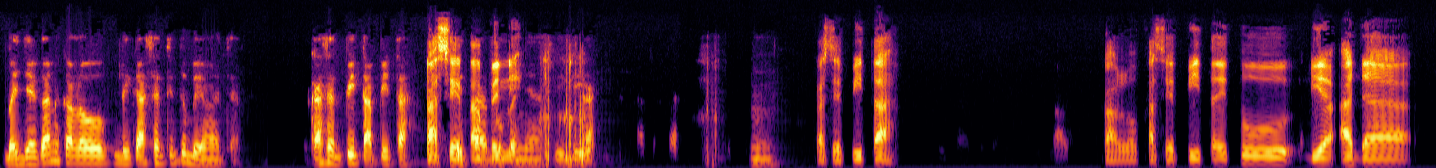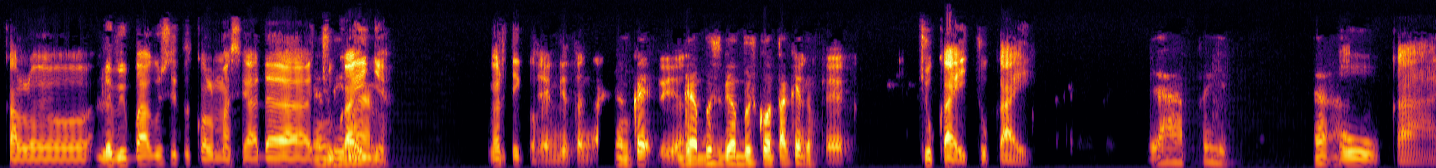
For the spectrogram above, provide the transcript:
bajakan kalau di kaset itu bagaimana? Cak? Kaset pita-pita. Kaset Pita apa nih? bukannya CD. Kaset pita. Kalau kaset pita itu dia ada kalau lebih bagus itu kalau masih ada Yang cukainya. Ngerti kok? Yang di tengah Yang kayak ya. gabus-gabus kotak itu. kayak Cukai, cukai. Ya apa ya? Bukan.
